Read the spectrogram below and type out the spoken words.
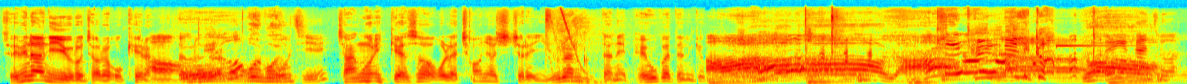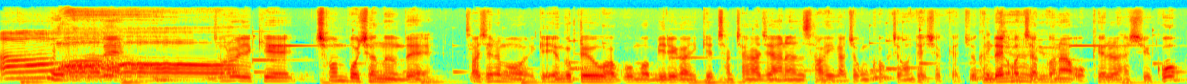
재미난 이유로 저를 오케이를 아, 했다 그러더라고요. 뭐, 뭐. 뭐 지? 장모님께서 원래 처녀 시절에 유랑극단의 배우가 되는 게 아, 약간 좋아. 아, 근데 저를 이렇게 처음 보셨는데 사실은 뭐 이렇게 연극 배우하고 뭐 미래가 이렇게 창창하지 않은 사위가 조금 걱정은 되셨겠죠. 근데 어쨌거나 오케이를 하시고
